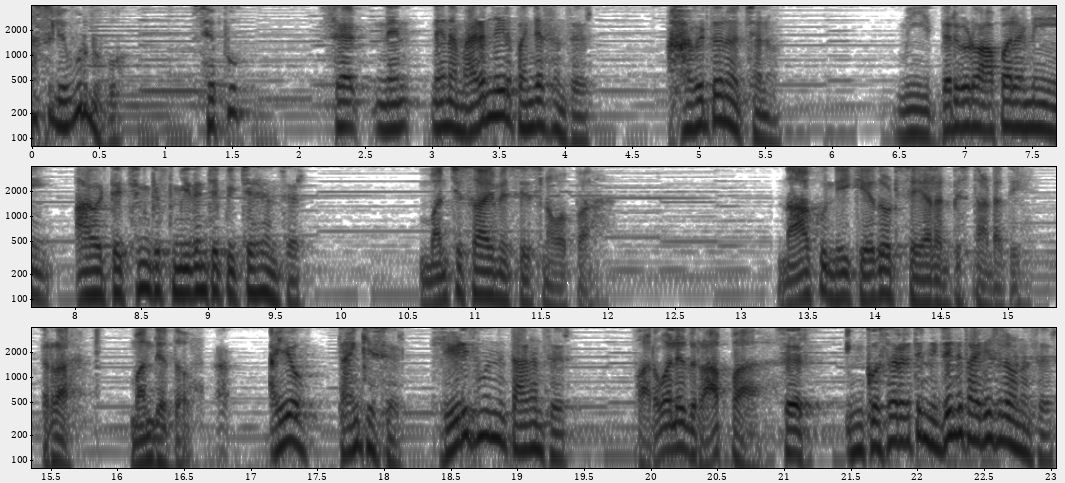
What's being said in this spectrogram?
అసలు ఎవరు నువ్వు? చెప్పు. సార్ నేను నేను ఆ మేడం దగ్గర పనిచేస్తాను సార్. ఆవిడతోనే వచ్చాను. మీ ఇద్దరు కూడా ఆపాలని ఆవిడ తెచ్చిన గిఫ్ట్ మీదని చెప్పి ఇచ్చేసాను సార్. మంచి సాయమే చేసినావప్ప. నాకు నీకేదోటి చేయాలనిపిస్తాడది. రా మందేద్దాం. అయ్యో థ్యాంక్ యూ సార్. లేడీస్ ముందు తాగాను సార్. పర్వాలేదు రాప్పా. సార్ ఇంకోసారి అయితే నిజంగా తాగేసేలా ఉన్నా సార్.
